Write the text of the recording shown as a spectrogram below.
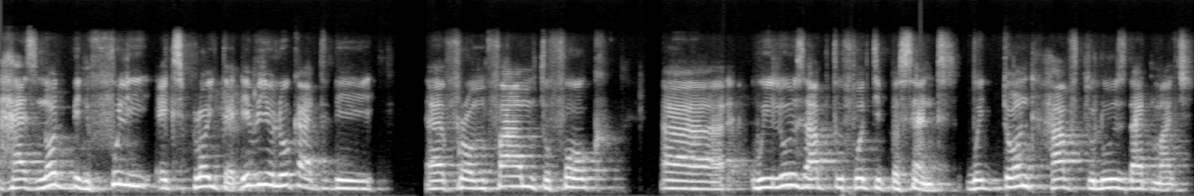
has not been fully exploited. If you look at the from farm to fork, uh, we lose up to 40%. We don't have to lose that much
